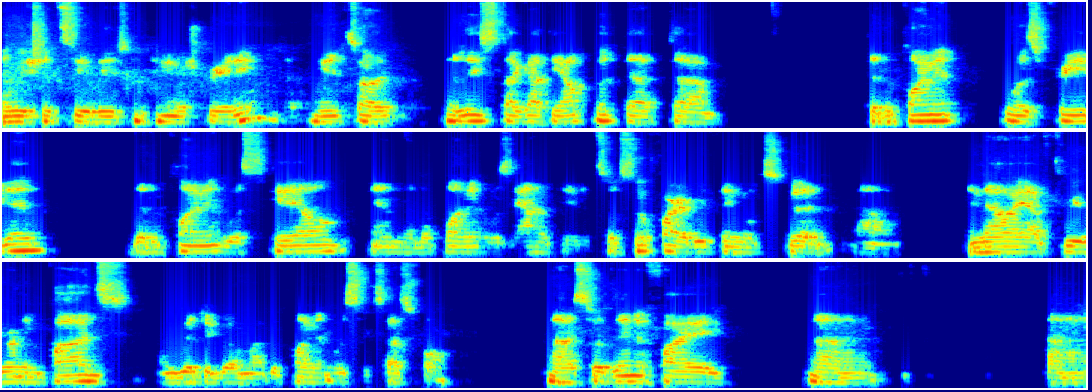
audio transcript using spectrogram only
and we should see these containers mean, so at least I got the output that um, the deployment was created, the deployment was scaled, and the deployment was annotated. So, so far everything looks good. Um, and now I have three running pods. I'm good to go. My deployment was successful. Uh, so then if I uh, uh,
